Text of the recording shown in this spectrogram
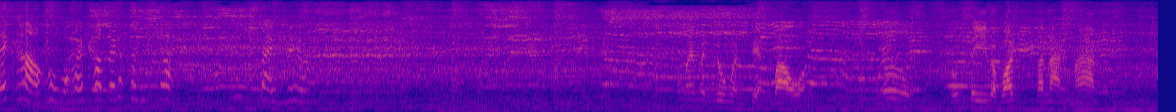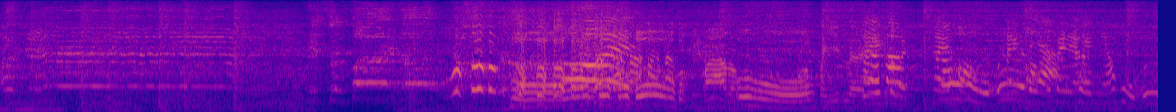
ด้ข่าวเขาบอกให้เขาเป็นคนใส่ใส่ฟิลทำไมมันดูเหมือนเสียงเบาอะ เออดนตรีแบบว่าสนั่นมาก โอ้โหมาแบบโอ้โหปี๊ดเลยใครเปิดใครหูอื้อเลยอะเพลงเนี้ยหูอื้อ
